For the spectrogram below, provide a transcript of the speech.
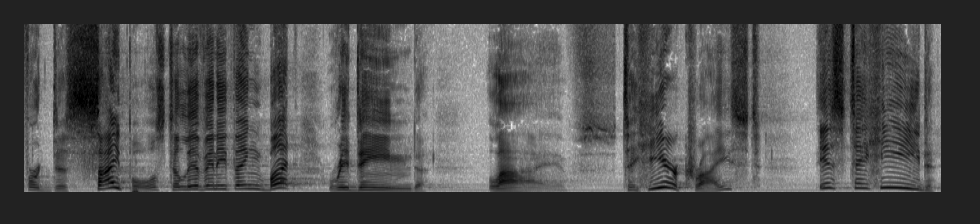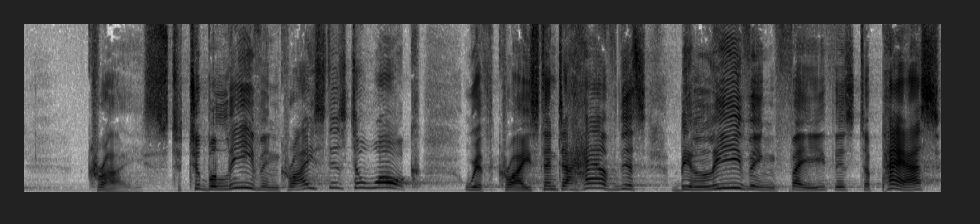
for disciples to live anything but redeemed lives. To hear Christ is to heed Christ. To believe in Christ is to walk with Christ. And to have this believing faith is to pass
